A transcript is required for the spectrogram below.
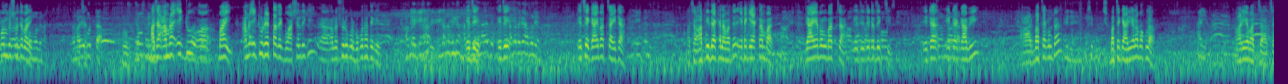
কম বেশি হতে পারে। না। আচ্ছা। আচ্ছা আমরা একটু ভাই আমরা একটু রেটটা দেখব। আসেন দেখি আমরা শুরু করব। কোথা থেকে? এই যে এই যে এই যে গায়ে বাচ্চা এটা। আচ্ছা আপনি দেখেন আমাদের এটা কি এক নাম্বার? গায়ে এবং বাচ্চা এই যে যেটা দেখছি এটা এটা গাভী। আর বাচ্চা কোনটা। বাচ্চা কি আরিয়ানা বকনা? আরিয়া। আরিয়া বাচ্চা আচ্ছা।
